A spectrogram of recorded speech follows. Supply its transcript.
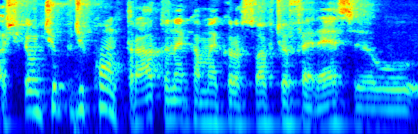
acho que é um tipo de contrato né, que a Microsoft oferece, o,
